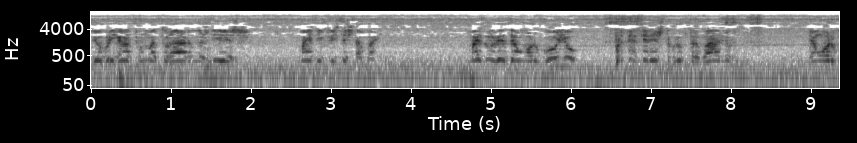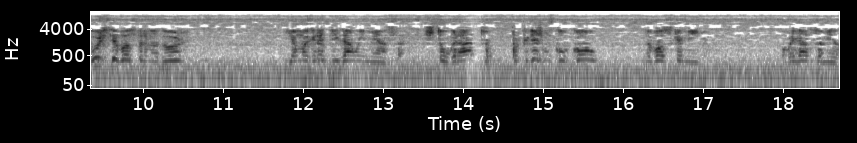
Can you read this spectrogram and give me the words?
e obrigado por maturar nos dias mais difíceis também. Mais uma vez é um orgulho pertencer a este grupo de trabalho, é um orgulho ser vosso treinador e é uma gratidão imensa. Estou grato porque Deus me colocou no vosso caminho. Obrigado, família.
